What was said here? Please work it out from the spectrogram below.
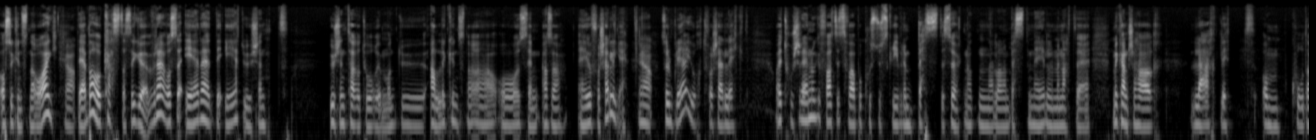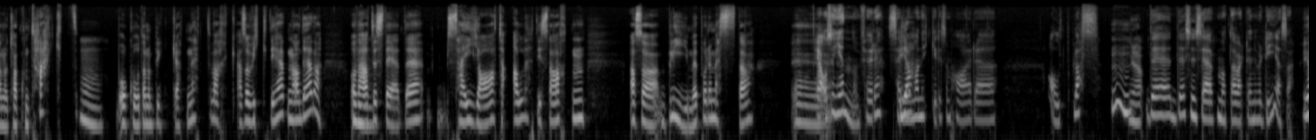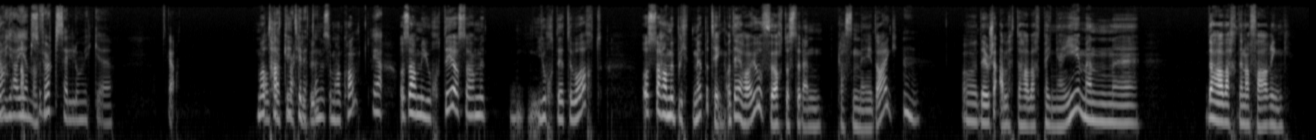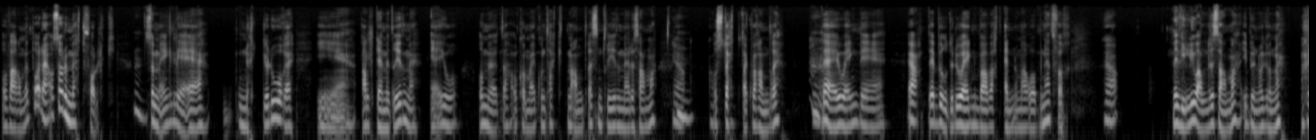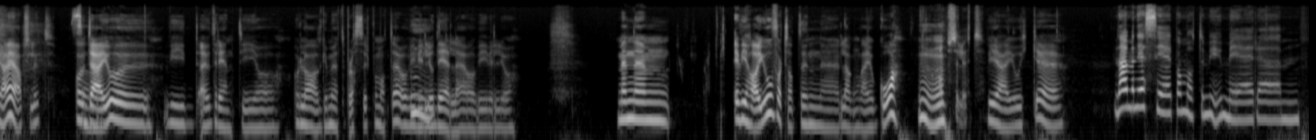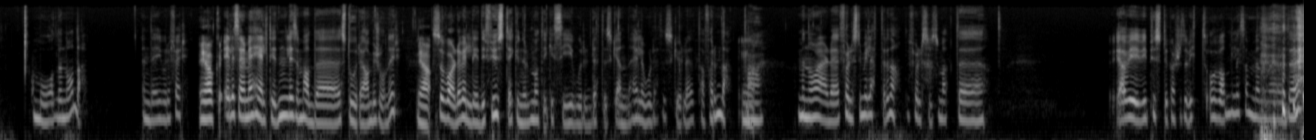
også kunstnere òg. Ja. Det er bare å kaste seg over der. Og så er det, det er et ukjent, ukjent territorium. Og du, alle kunstnere og sin, altså, er jo forskjellige. Ja. Så det blir gjort forskjellig. Og jeg tror ikke det er noe fasitsvar på hvordan du skriver den beste søknaden eller den beste mailen, men at det, vi kanskje har lært litt om hvordan å ta kontakt, Mm. og hvordan å bygge et nettverk. Altså viktigheten av det, da. Å være Mm. til stede, si ja til alt i starten. Altså bli med på det meste. Eh, ja, også gjennomføre, selv Ja. om man ikke liksom har uh, alt på plass. mm, Ja. Det, det syns jeg på en måte har vært en verdi, altså. Ja, vi har absolutt. gjennomført, selv om vi ikke Ja. Vi har tatt de tilbudene som har kommet, Ja. og så har vi gjort de, og så har vi gjort det til vårt. Og så har vi blitt med på ting. Og det har jo ført oss til den plassen vi er i dag. mm. Og det er jo ikke alt det har vært penger i, men eh, det har vært en erfaring å være med på det. Og så har du møtt folk, Mm. som egentlig er nøkkelordet i alt det vi driver med, er jo å møte og komme i kontakt med andre som driver med det samme. Ja. Mm. Og støtte hverandre. Mm. Det er jo egentlig Ja, det burde det jo egentlig bare vært enda mer åpenhet for. Ja. Vi vil jo alle det samme, i bunn og grunne. Ja, ja, absolutt. Og det er jo Vi er jo trent i å, å lage møteplasser, på en måte, og vi vil Mm. jo dele, og vi vil jo Men eh, vi har jo fortsatt en eh, lang vei å gå. Mm. Absolutt. Vi er jo ikke Nei, men jeg ser på en måte mye mer um, målet nå, da. Enn det jeg gjorde før. Ja, ok. Eller selv om jeg hele tiden liksom hadde store ambisjoner, ja. så var det veldig diffust. Jeg kunne på en måte ikke si hvor dette skulle ende, eller hvor dette skulle ta form, da. Nei. Men nå er det, føles det mye lettere, da. Det føles ut som at uh, Ja, vi, vi puster kanskje så vidt over vann, liksom, men uh, det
